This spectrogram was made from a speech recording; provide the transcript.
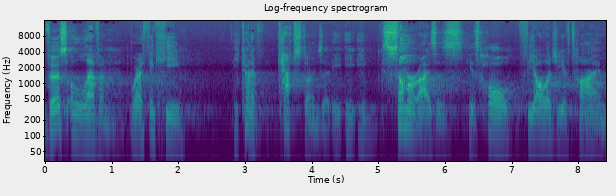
verse 11, where I think he, he kind of capstones it. He, he, he summarizes his whole theology of time.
